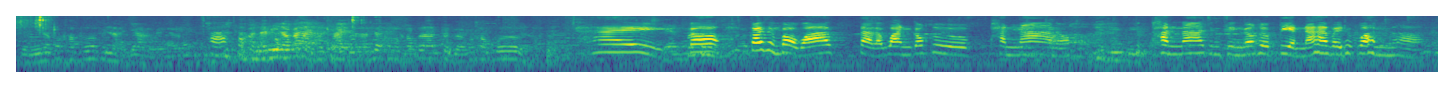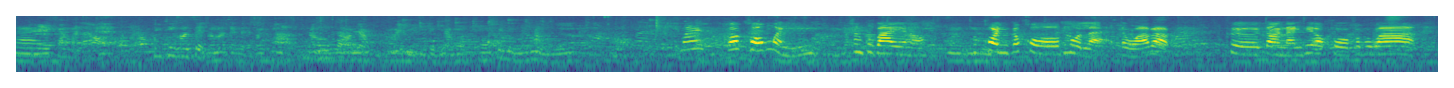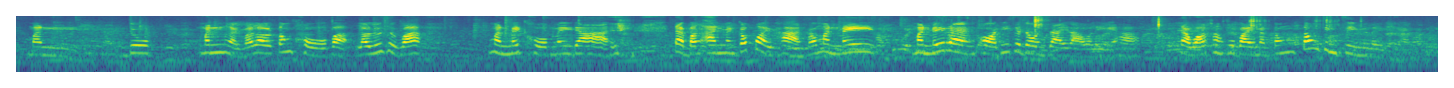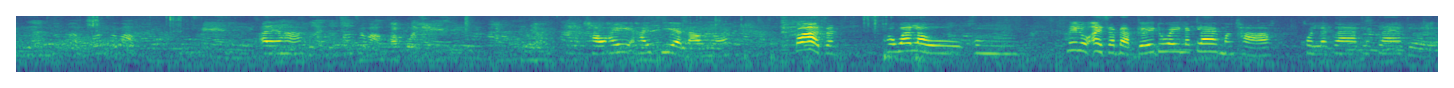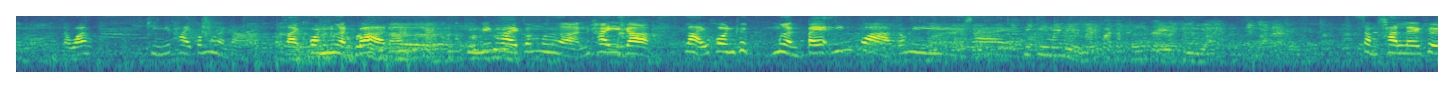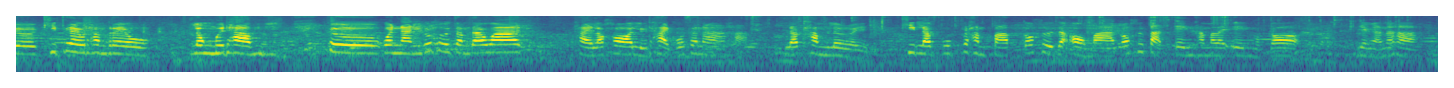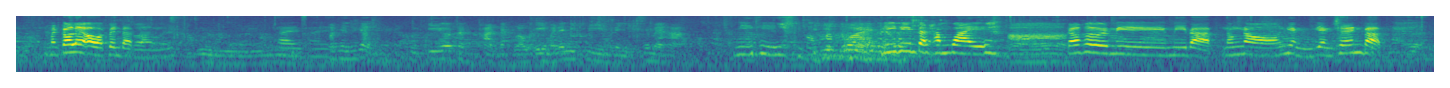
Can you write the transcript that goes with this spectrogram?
เดี๋ยวนี้เราก็ cover เป็นหลายอย่างเลยนะค่ะ ก่อนหน้านี้เราก็ใส่ชุดไทยแล้วเดี๋ยวเขาล่าสุดเราก็ cover ใช่ก็ก็ถึงบอกว่าแต่ละวันก็คือพันหน้าเนาะพันหน้าจริง ๆ ก็คือเปลี่ยนหน้าไปทุกวันค่ะใช่ใช่จริงๆคอนเซ็ปต์มันมาจากไหนบางทีเราเราอยากทำไมอยู่ดีถึงอยากมาโพสเป็นอย่างนี้อย่างนี้ ไม่ก็โคบเหมือนคังคูใบอะเนาะทุกคนก็โคบหมดแหละ แต่ว่าแบบคือตอนนั้นที่เราโคบก็เพราะว่ามันดูมันเหมือนว่าเราต้องโคบอะเรารู้สึกว่ามันไม่โคบไม่ได้ แต่บางอันมันก็ปล่อยผ่านเพราะมันไม่มันไม่แรงพอที่จะโดนใจเราอะไรอย่างเงี้ยค่ะ แต่ว่าคังคูใบมันต้องต้องจริง ๆ เลยอะไรนะคะเหมือนจนต้นฉบับมาแชร์เลยเขาให้ให้เกียรติเราเนาะ ก็อาจจะเพราะว่าเราคงไม่รู้อาจจะแบบด้วยด้วยแรก ๆมั้งคะคนแรกๆแรกๆเลย แต่ว่าพิมพ์ริพายก็เหมือนนะหลายคนเหมือนกว่านะพิมพ์ริพายก็เหมือนใครอีกอะหลายคนคือเหมือนเป๊ะยิ่งกว่าก็มีใช่จริงๆมันเหนื่อยไหมกว่าจะโพสแต่ละทีอะสำคัญเลยคือคิดเร็วทำเร็ว ลงมือทำคือวันนั้นก็คือจำได้ว่า ถ่ายละครหรือถ่ายโฆษณาค่ะ แล้วทำเลย คิดแล้วปุ๊บทำปั๊บก็คือจะออกมาก็คือตัดเองทำอะไรเองมันก็อย่างนั้นนะคะ มันก็เลยออกมาเป็นแบบนั้น อืมใช่ใช่ คอนเทนต์ทุกอย่างคุณกี้ก็จะผ่านจากเราเองไม่ได้มีทีมอะไรอย่างนี้ใช่ไหมคะ มีทีมมีทีมด้วยมีทีมแต่ทำไว อ่าก็คือมีมีแบบน้องๆ อย่างอย่างเช่นแบบ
